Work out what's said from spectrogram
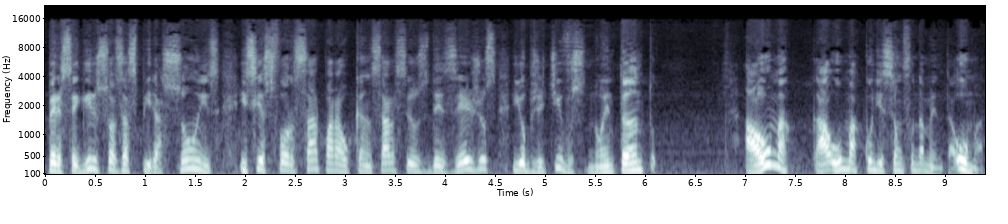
perseguir suas aspirações e se esforçar para alcançar seus desejos e objetivos. No entanto, há uma, há uma condição fundamental: uma,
